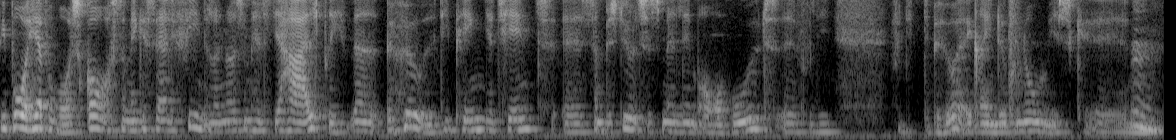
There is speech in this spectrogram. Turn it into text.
vi bor her på vores gård, som ikke er særlig fin eller noget som helst. Jeg har aldrig været behøvet de penge, jeg tjente øh, som bestyrelsesmedlem overhovedet, øh, fordi, fordi det behøver jeg ikke rent økonomisk. Øh, mm.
